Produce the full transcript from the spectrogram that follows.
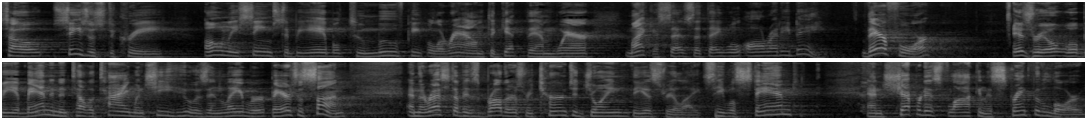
So Caesar's decree only seems to be able to move people around to get them where Micah says that they will already be. Therefore, Israel will be abandoned until the time when she who is in labor bears a son, and the rest of his brothers return to join the Israelites. He will stand and shepherd his flock in the strength of the Lord,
